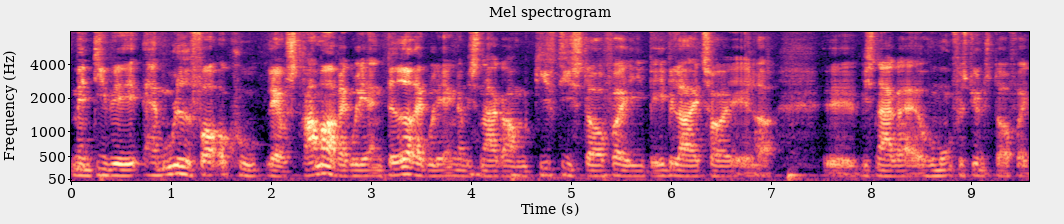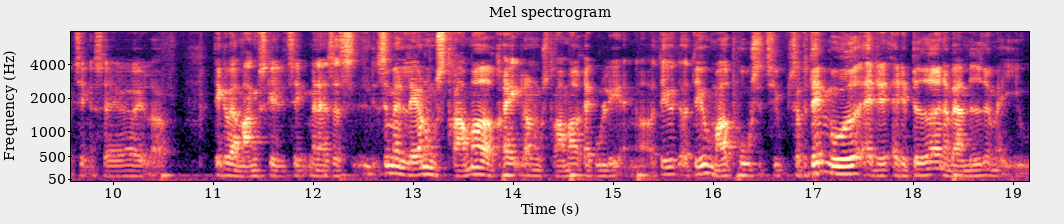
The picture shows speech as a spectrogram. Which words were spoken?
men de vil have mulighed for at kunne lave strammere regulering, bedre regulering, når vi snakker om giftige stoffer i babylegetøj, eller øh, vi snakker hormonforstyrrende stoffer i ting og sager, eller det kan være mange forskellige ting, men altså simpelthen lave nogle strammere regler, nogle strammere reguleringer, og det, og det er jo meget positivt. Så på den måde er det, er det bedre end at være medlem af EU.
